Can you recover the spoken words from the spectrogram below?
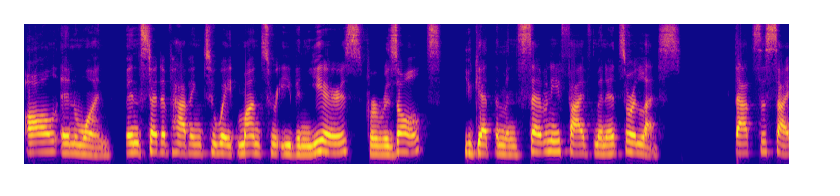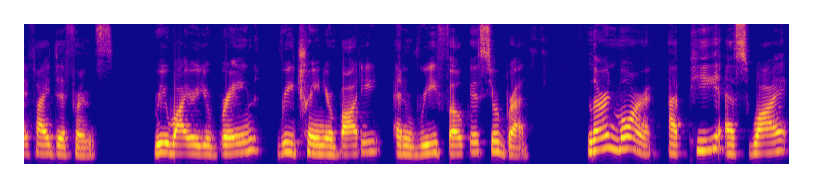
all in one. Instead of having to wait months or even years for results, you get them in 75 minutes or less. That's the PsyFi difference. Rewire your brain, retrain your body, and refocus your breath. Learn more at psyfi.nyc.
